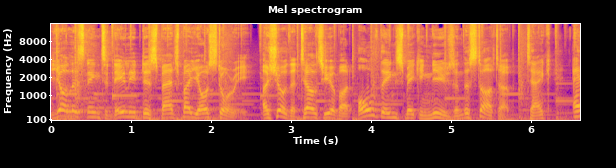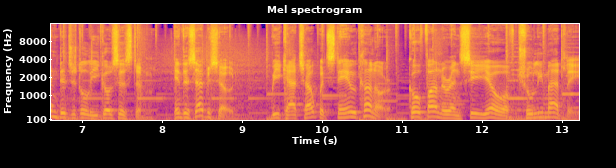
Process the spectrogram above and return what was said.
You're listening to Daily Dispatch by Your Story, a show that tells you about all things making news in the startup, tech, and digital ecosystem. In this episode, we catch up with Snehil Khanor, co founder and CEO of Truly Madly.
